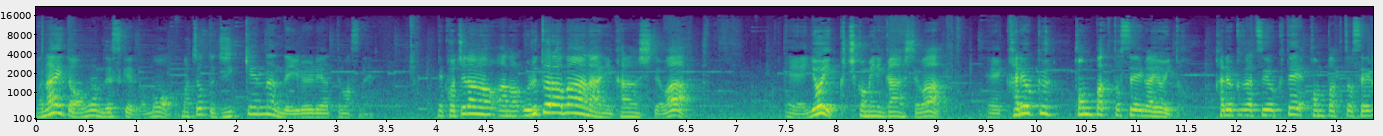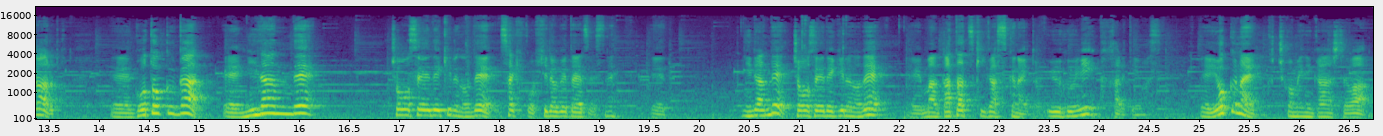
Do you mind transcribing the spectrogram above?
まあ、ないとは思うんですけれども、まあ、ちょっと実験なんでいろいろやってますね。でこちらのあのウルトラバーナーに関しては、えー、良い口コミに関しては、えー、火力コンパクト性が良いと。火力が強くてコンパクト性があると、えー、五徳が、えー、2段で調整できるのでさっきこう広げたやつですね、えー、2段で調整できるので、えーまあ、ガタつきが少ないというふうに書かれています。え良くない口コミに関しては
